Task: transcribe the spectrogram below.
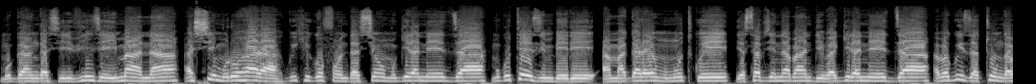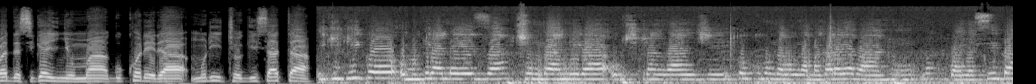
muganga Muganga Sylvie Nzeyimana ashima uruhara rw'ikigo Fondation mugira neza mu guteza imbere amagara yo mu mutwe yasavye n'abandi bagira neza abagwiza tunga badasigaye inyuma gukorera muri ico gisata. Iki kigo umugira neza cunganira ubushikiranganje bwo kubungabunga amagara y'abantu no kurwanya sida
